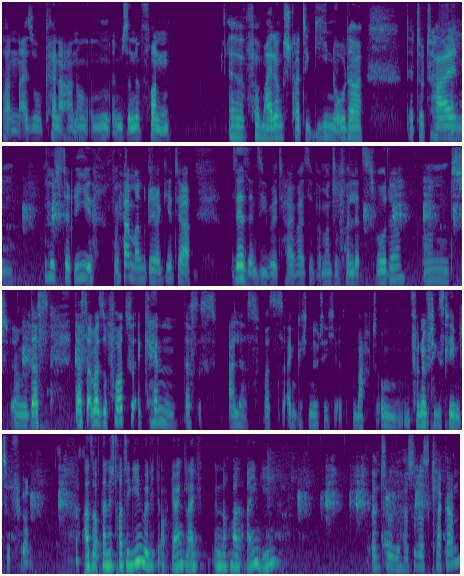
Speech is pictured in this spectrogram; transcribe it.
dann. Also keine Ahnung, im, im Sinne von äh, Vermeidungsstrategien oder der totalen Hysterie. Ja, man reagiert ja sehr sensibel teilweise, wenn man so verletzt wurde. Und ähm, das, das aber sofort zu erkennen, das ist alles, was es eigentlich nötig ist, macht, um ein vernünftiges Leben zu führen. Also auf deine Strategien würde ich auch gern gleich nochmal eingehen. Entschuldige, hörst du das Klackern?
